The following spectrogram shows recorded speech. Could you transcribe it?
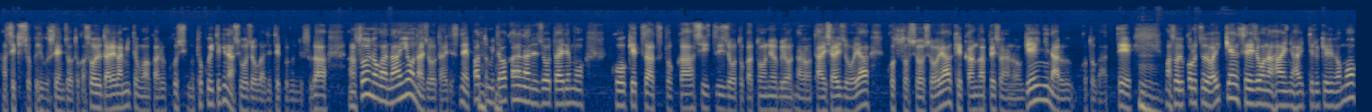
赤色皮膚線状とか、そういう誰が見ても分かるクッシング、特異的な症状が出てくるんですが、あのそういうのがないような状態ですね、パッと見て分からない状態でも、高血圧とか脂質異常とか糖尿病などの代謝異常や骨粗しょう症や血管合併症などの原因になることがあって、うん、まあ、そういうコルチゾールが一見正常な範囲に入っているけれども、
